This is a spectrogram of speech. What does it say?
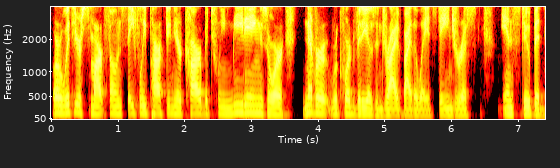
or with your smartphone safely parked in your car between meetings, or never record videos and drive, by the way. It's dangerous and stupid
